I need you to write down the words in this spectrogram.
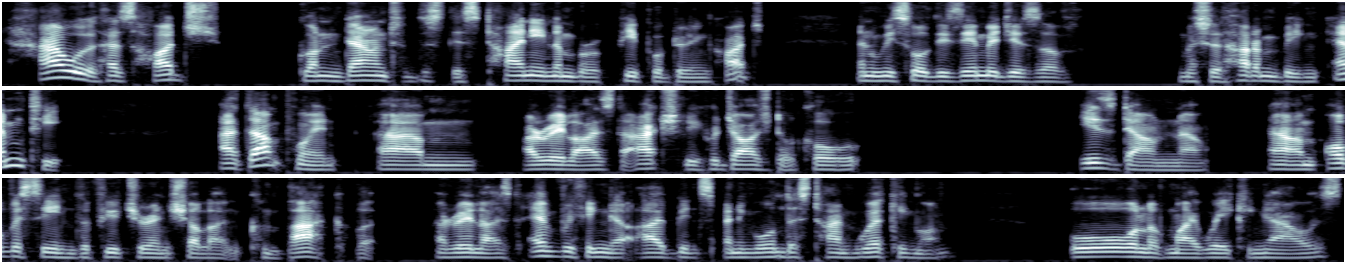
how has Hajj gone down to this this tiny number of people doing Hajj? And we saw these images of Masjid Haram being empty. At that point, um, I realized that actually Hujaj.co is down now. Um, obviously, in the future, inshallah, it'll come back. But I realized everything that I've been spending all this time working on, all of my waking hours,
